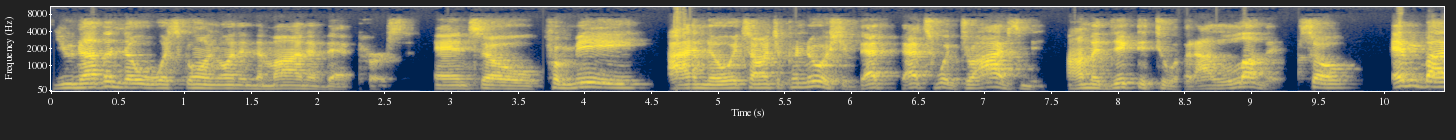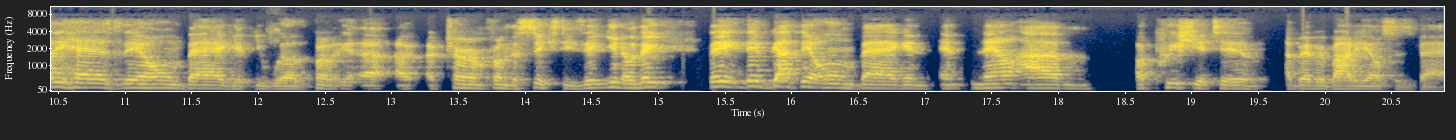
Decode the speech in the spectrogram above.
you never know what's going on in the mind of that person. And so for me, I know it's entrepreneurship. That that's what drives me. I'm addicted to it. I love it. So everybody has their own bag, if you will, from a, a, a term from the '60s. They, you know, they they they've got their own bag, and and now I'm appreciative of everybody else's bag.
